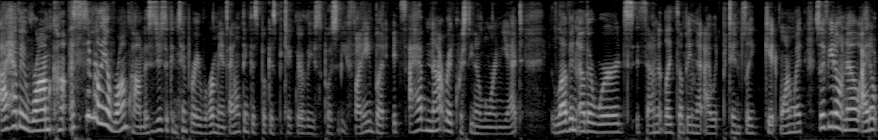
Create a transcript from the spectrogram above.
I have a rom com. This isn't really a rom com. This is just a contemporary romance. I don't think this book is particularly supposed to be funny, but it's. I have not read Christina Lauren yet. Love in Other Words. It sounded like something that I would potentially get on with. So if you don't know, I don't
